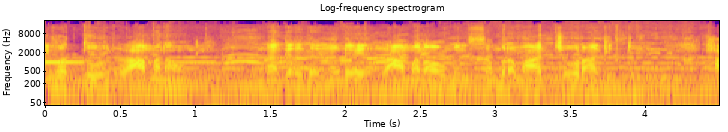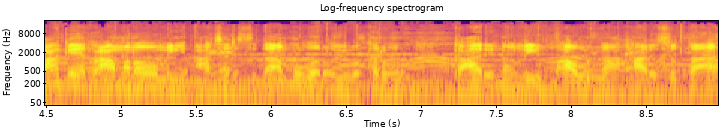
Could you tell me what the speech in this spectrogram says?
ಇವತ್ತು ರಾಮನವಮಿ. ನಗರದೆಲ್ಲೆಡೆ ರಾಮನವಮಿ ಸಂಭ್ರಮ ಜೋರಾಗಿತ್ತು. ಹಾಗೆ ರಾಮನವಮಿ ಆಚರಿಸಿದ ಮೂವರು ಯುವಕರು ಕಾರಿನಲ್ಲಿ ಬಾವುಟ ಹಾರಿಸುತ್ತಾ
